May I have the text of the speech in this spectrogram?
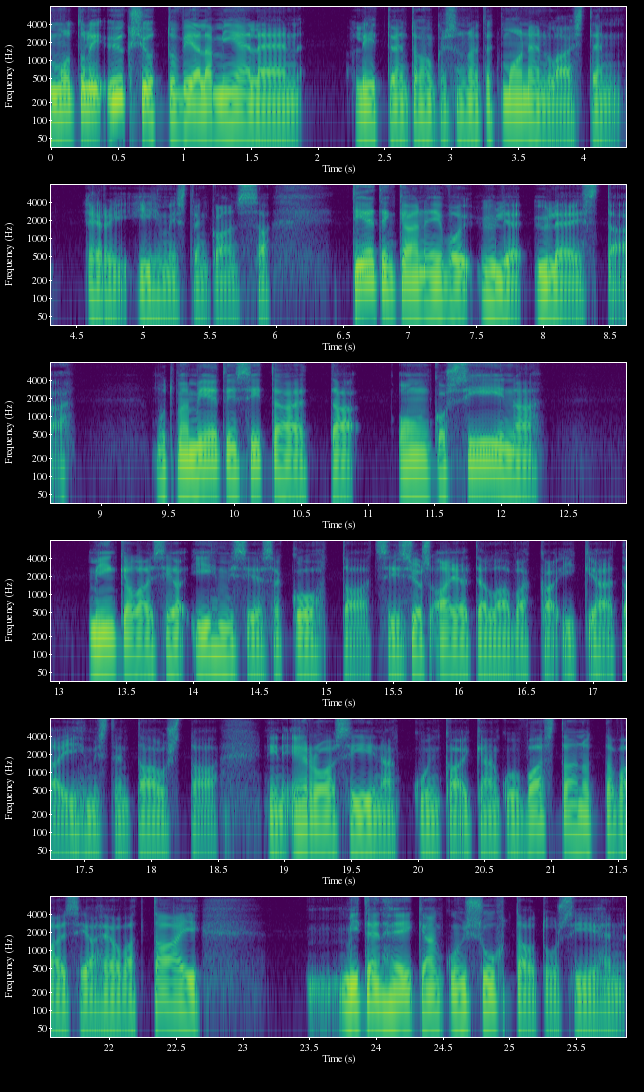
Mulla tuli yksi juttu vielä mieleen liittyen tuohon, kun sanoit, että monenlaisten eri ihmisten kanssa. Tietenkään ei voi yle, yleistää, mutta mä mietin sitä, että onko siinä minkälaisia ihmisiä sä kohtaat, siis jos ajatellaan vaikka ikää tai ihmisten taustaa, niin eroa siinä, kuinka ikään kuin vastaanottavaisia he ovat tai miten he ikään kuin suhtautuu siihen,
